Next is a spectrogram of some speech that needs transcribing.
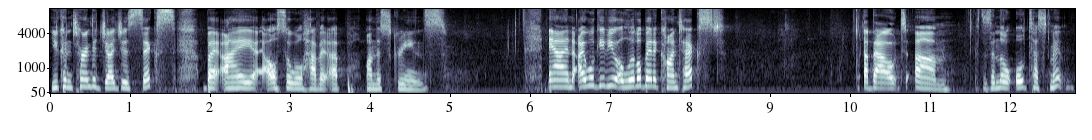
you can turn to Judges 6, but I also will have it up on the screens. And I will give you a little bit of context about, um, it's in the Old Testament,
